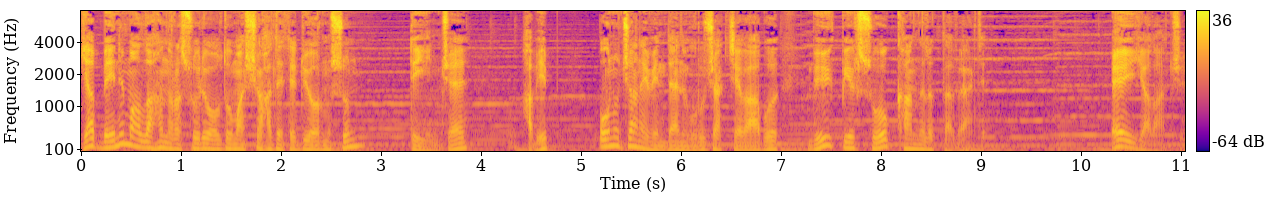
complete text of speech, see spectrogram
Ya benim Allah'ın Resulü olduğuma şehadet ediyor musun? deyince Habib onu can evinden vuracak cevabı büyük bir soğukkanlılıkla verdi. Ey yalancı!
